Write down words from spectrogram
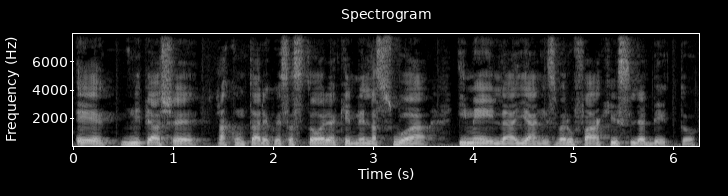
e mi piace raccontare questa storia che nella sua email a Yanis Varoufakis gli ha detto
